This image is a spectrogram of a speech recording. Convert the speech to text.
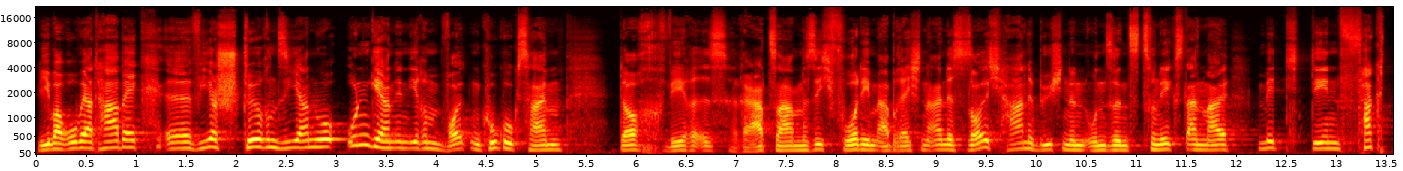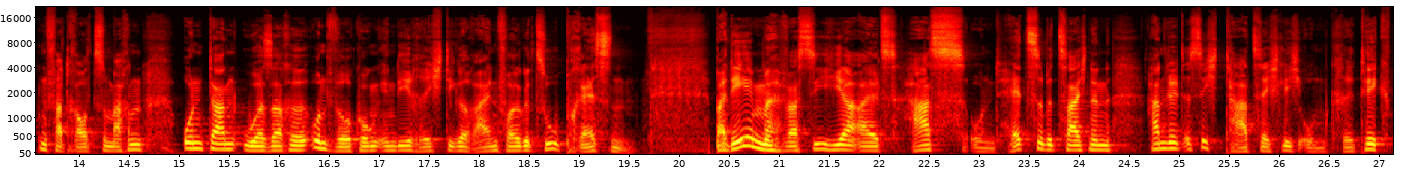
Lieber Robert Habeck, äh, wir stören Sie ja nur ungern in Ihrem Wolkenkuckucksheim. Doch wäre es ratsam, sich vor dem Erbrechen eines solch hanebüchenen Unsinns zunächst einmal mit den Fakten vertraut zu machen und dann Ursache und Wirkung in die richtige Reihenfolge zu pressen. Bei dem, was Sie hier als Hass und Hetze bezeichnen, handelt es sich tatsächlich um Kritik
